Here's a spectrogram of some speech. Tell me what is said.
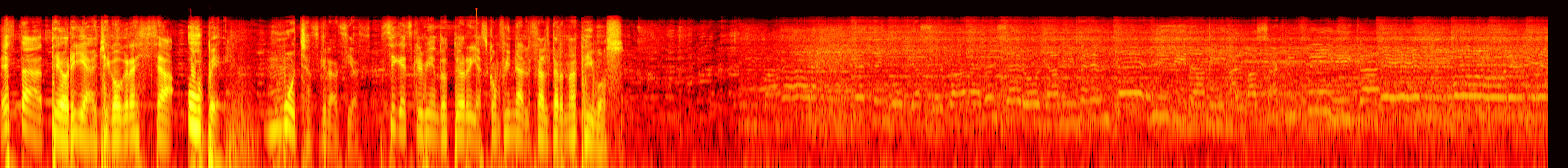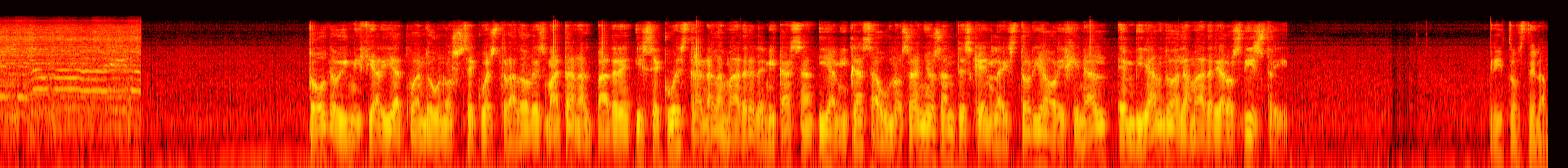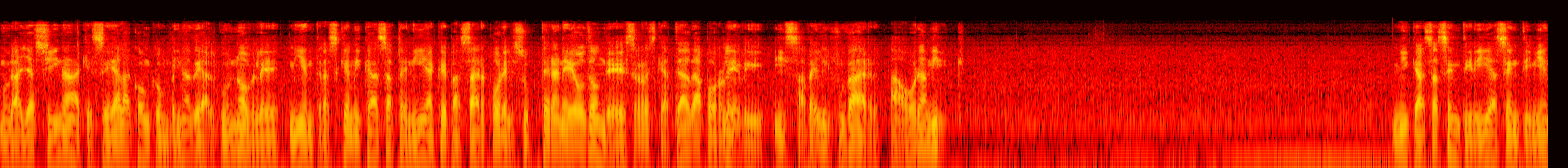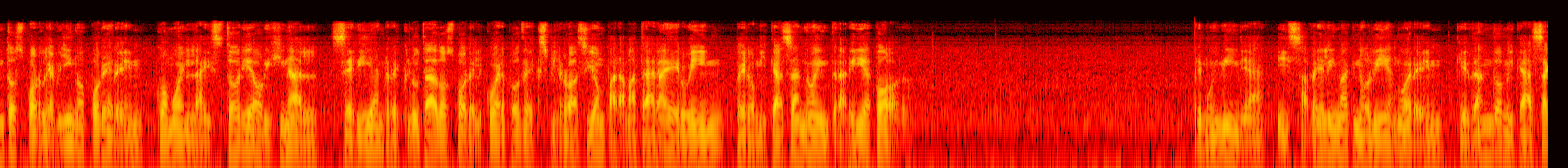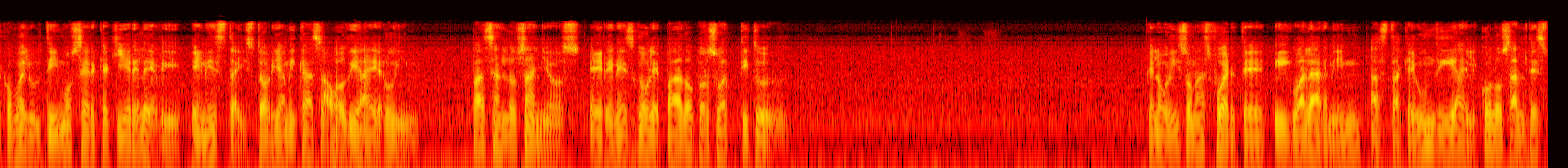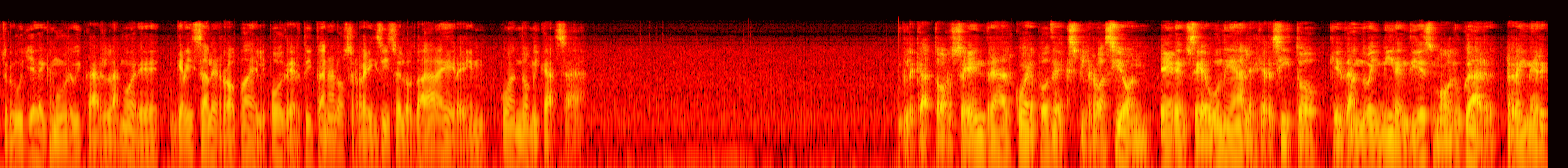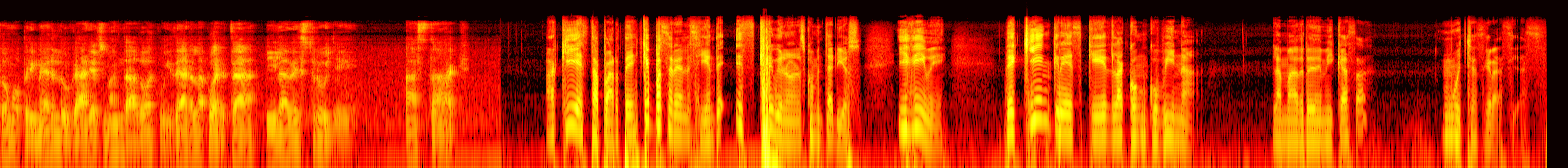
Esta teoría llegó gracias a V. Muchas gracias. Sigue escribiendo teorías con finales alternativos. Todo iniciaría cuando unos secuestradores matan al padre y secuestran a la madre de mi casa y a mi casa unos años antes que en la historia original, enviando a la madre a los Distri. Gritos de la muralla china a que sea la concubina de algún noble, mientras que mi casa tenía que pasar por el subterráneo donde es rescatada por Levi, Isabel y Fubar, ahora Mick. Mi casa sentiría sentimientos por Levin o por Eren, como en la historia original, serían reclutados por el cuerpo de exploración para matar a Erwin, pero mi casa no entraría por... Muy niña, Isabel y Magnolia mueren, quedando mi casa como el último ser que quiere Levi. En esta historia mi casa odia a Erwin. Pasan los años, Eren es golepado por su actitud. que lo hizo más fuerte, igual Armin, hasta que un día el colosal destruye Egmuru y Carla muere, Grisa le roba el poder titán a los reyes y se lo da a Eren, cuando mi casa. 14 entra al cuerpo de exploración, Eren se une al ejército, quedando Ymir en diezmo lugar, Reiner como primer lugar es mandado a cuidar la puerta, y la destruye. Hasta aquí. Aquí esta parte, ¿qué pasará en el siguiente? Escríbelo en los comentarios. Y dime, ¿De quién crees que es la concubina? ¿La madre de mi casa? Muchas gracias.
